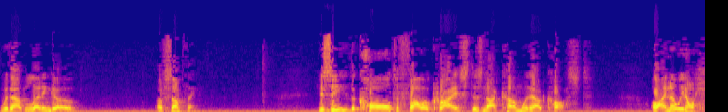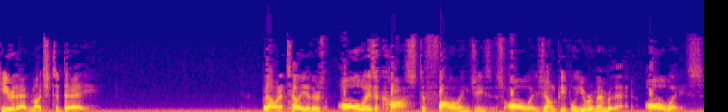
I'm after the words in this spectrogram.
without letting go of something. You see, the call to follow Christ does not come without cost. Oh, I know we don't hear that much today. But I want to tell you, there's always a cost to following Jesus. Always. Young people, you remember that. Always.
